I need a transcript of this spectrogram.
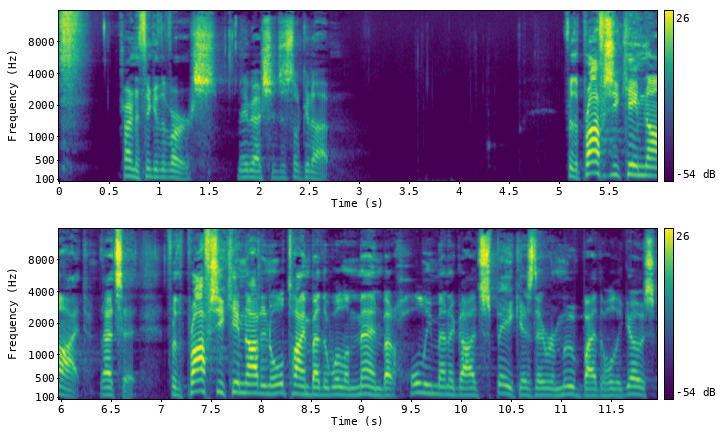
I'm trying to think of the verse. Maybe I should just look it up. For the prophecy came not, that's it. For the prophecy came not in old time by the will of men, but holy men of God spake as they were moved by the Holy Ghost.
